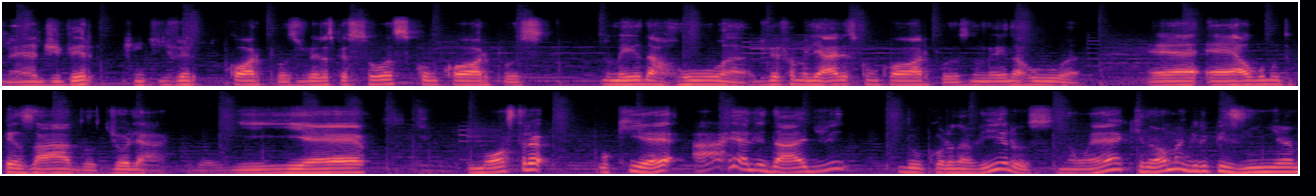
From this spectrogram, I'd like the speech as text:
né, de ver, gente, de ver corpos, de ver as pessoas com corpos no meio da rua, de ver familiares com corpos no meio da rua. É, é algo muito pesado de olhar. E é. mostra o que é a realidade do coronavírus não é que não é uma gripezinha,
